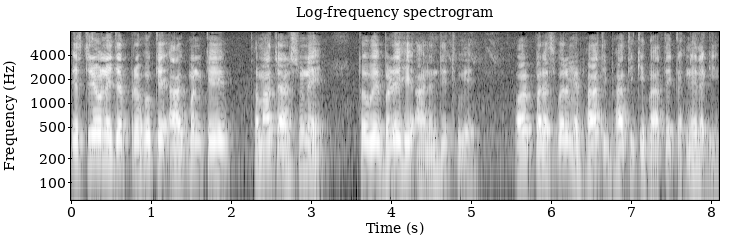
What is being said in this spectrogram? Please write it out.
स्त्रियों ने जब प्रभु के आगमन के समाचार सुने तो वे बड़े ही आनंदित हुए। और परस्पर में भांति भांति की बातें कहने लगी।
